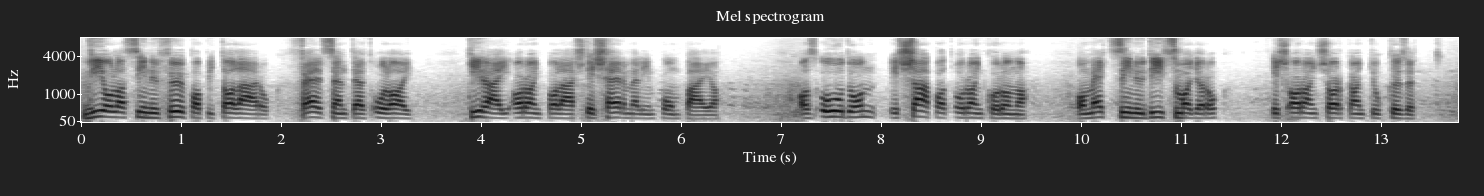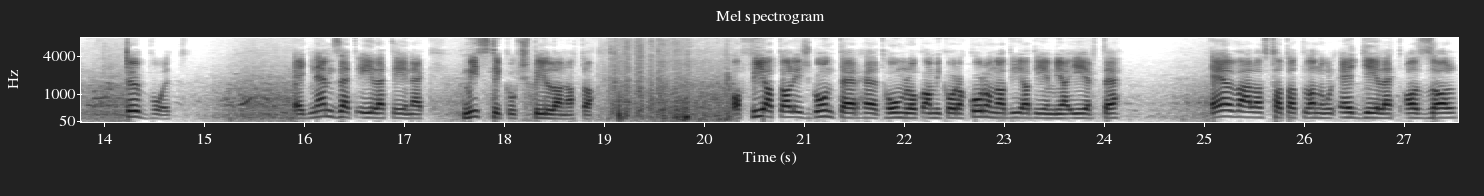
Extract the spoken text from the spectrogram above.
viola színű főpapi talárok, felszentelt olaj, királyi aranypalást és hermelin pompája. Az ódon és sápat aranykorona, a megyszínű díszmagyarok és aranysarkantjuk között. Több volt. Egy nemzet életének misztikus pillanata. A fiatal és gondterhelt homlok, amikor a koronadiadémia érte, elválaszthatatlanul egy élet azzal,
